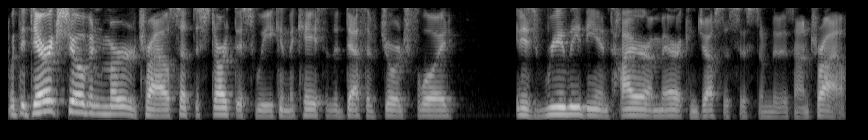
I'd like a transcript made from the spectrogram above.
With the Derek Chauvin murder trial set to start this week in the case of the death of George Floyd, it is really the entire American justice system that is on trial.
